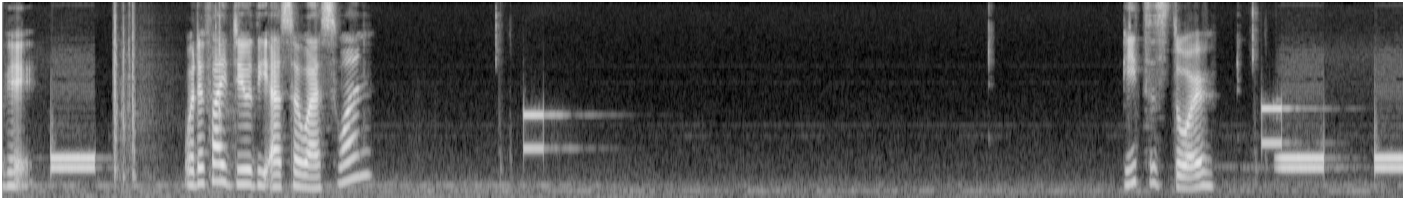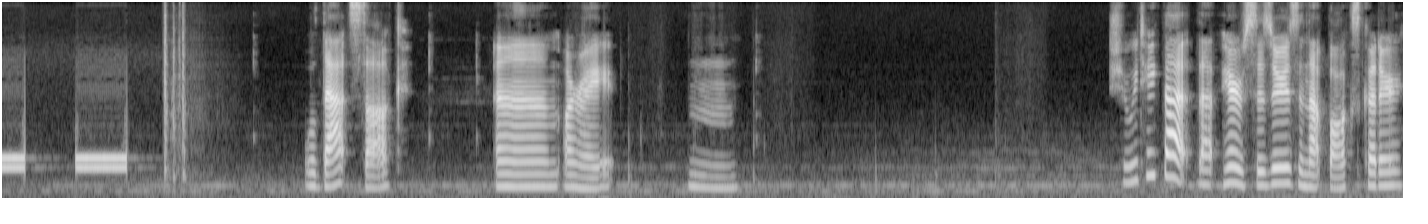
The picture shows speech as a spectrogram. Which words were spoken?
Okay. What if I do the SOS one? pizza store. Will that suck? Um, alright. Hmm. Should we take that, that pair of scissors and that box cutter?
